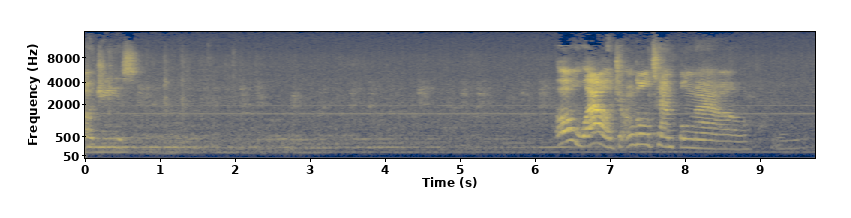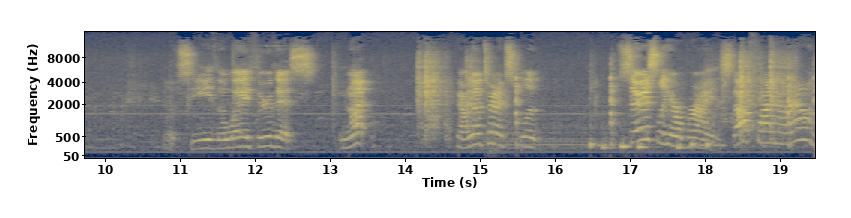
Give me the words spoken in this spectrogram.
Oh jeez. Oh wow, jungle temple now. Let's see the way through this. What? Yeah, I'm gonna turn explode. Seriously, Brian, stop flying around.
